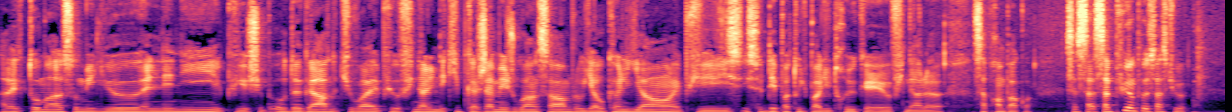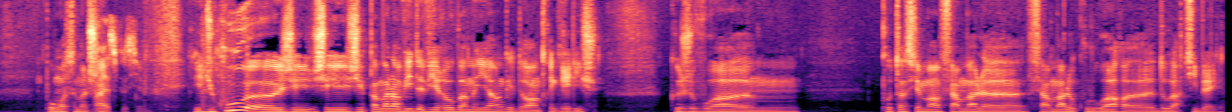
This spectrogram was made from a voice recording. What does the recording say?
avec Thomas au milieu, El Neni, et puis je sais Odegaard, tu vois, et puis au final, une équipe qui a jamais joué ensemble, où il n'y a aucun lien, et puis ils, se dépatouillent pas du truc, et au final, ça prend pas, quoi. Ça, ça, pue un peu ça, si tu veux pour moi ce match ouais, c'est possible. Et du coup, j'ai pas mal envie de virer Aubameyang et de rentrer Grealish que je vois euh, potentiellement faire mal, euh, faire mal au couloir euh, d'Overty Bale.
